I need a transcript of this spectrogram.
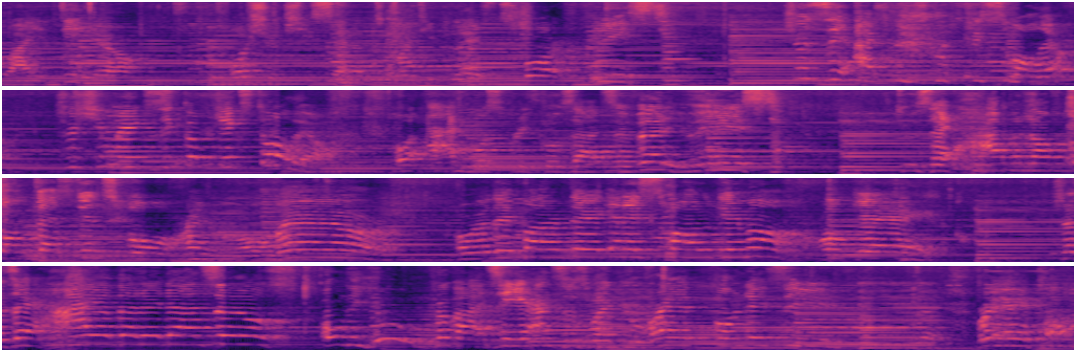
quiet dinner. Or should she up 20 places for feast? Should the ice cream scoops be smaller? Should she make the cupcakes taller? Or add more sprinkles at the very least? Do they have enough contestants for an over? Or are they partake in a small game of okay? Should they hire belly dancers? Only you provide the answers when you répondez s'il vous plaît. Répondez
